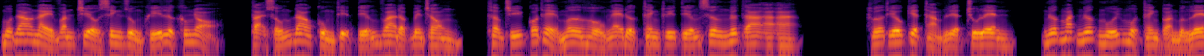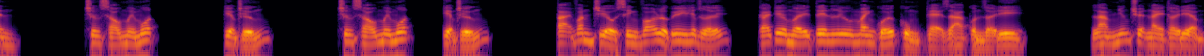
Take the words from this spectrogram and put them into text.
một đao này văn triều sinh dùng khí lực không nhỏ tại sống đao cùng thị tiếng va đập bên trong, thậm chí có thể mơ hồ nghe được thanh thúy tiếng xương nước a a a hứa thiếu kiệt thảm liệt chu lên, nước mắt nước mũi một thanh toàn bừng lên chương sáu mươi 61. kiểm chứng chương sáu mươi 61. kiểm chứng tại văn triều sinh võ lực uy hiếp giới, cái kia mấy tên lưu manh cuối cùng tệ ra quần rời đi làm những chuyện này thời điểm,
